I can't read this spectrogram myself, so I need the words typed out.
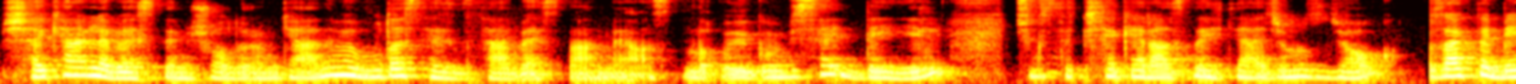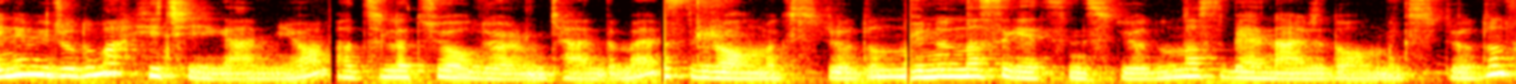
şekerle beslemiş olurum kendimi ve bu da sezgisel beslenmeye aslında uygun bir şey değil. Çünkü şeker aslında ihtiyacımız yok. Özellikle benim vücuduma hiç iyi gelmiyor. Hatırlatıyor oluyorum kendime. Nasıl biri olmak istiyordun? Günün nasıl geçsin istiyordun? Nasıl bir enerjide olmak istiyordun?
